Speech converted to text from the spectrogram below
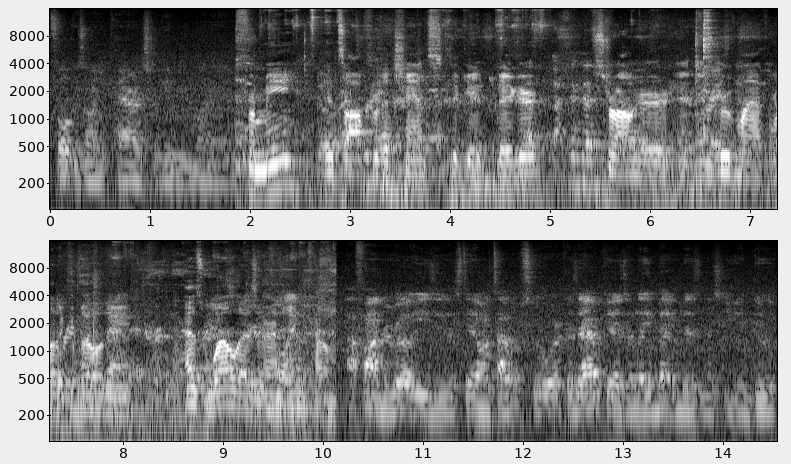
focus on your parents for giving you money. For me, it's offered a chance to get bigger, stronger, and improve my athletic ability, as well as earn income. I find it real easy to stay on top of schoolwork because Advocare is a laid back business. You can do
